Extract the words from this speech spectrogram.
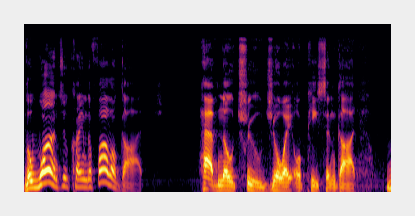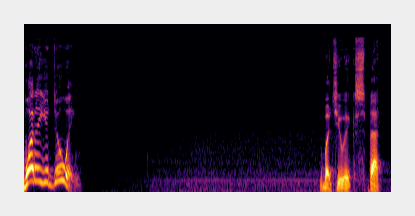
The ones who claim to follow God have no true joy or peace in God. What are you doing? But you expect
